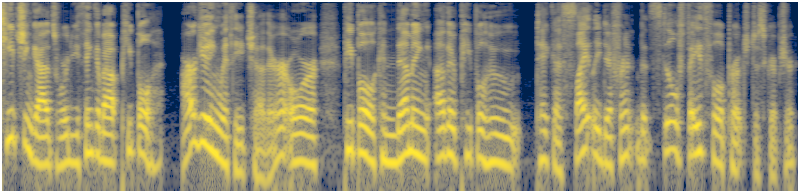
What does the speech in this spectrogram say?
teaching God's word, you think about people arguing with each other or people condemning other people who take a slightly different but still faithful approach to scripture.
